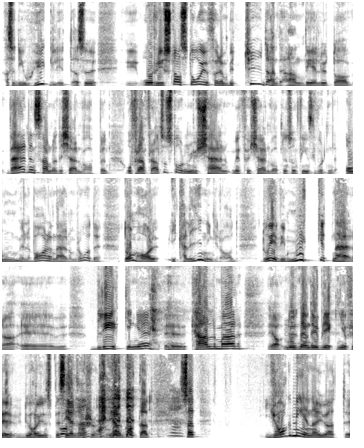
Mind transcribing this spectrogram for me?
Alltså det är ohyggligt. Alltså, och Ryssland står ju för en betydande andel utav världens samlade kärnvapen. Och framförallt så står de ju kärn, för kärnvapen som finns i vårt omedelbara närområde. De har i Kaliningrad. Då är vi mycket nära eh, Blekinge, eh, Kalmar. Ja, nu nämnde jag Blekinge för du har ju en speciell Gotland. relation. Ja, Gotland. Så att, jag menar ju att eh,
